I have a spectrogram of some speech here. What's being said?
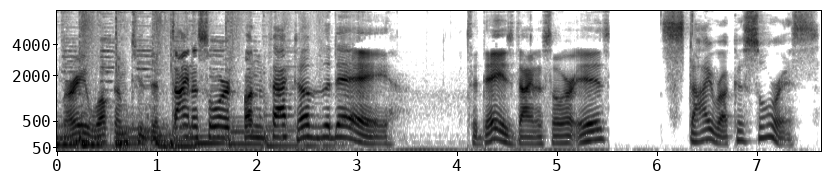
Murray. Welcome to the dinosaur fun fact of the day. Today's dinosaur is Styracosaurus.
